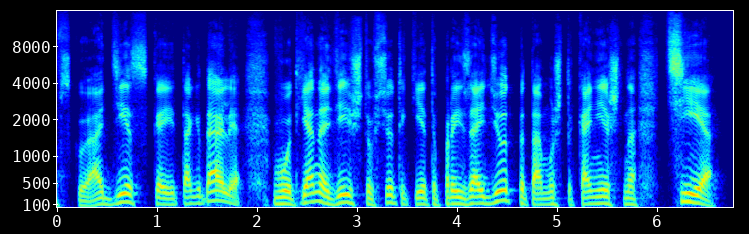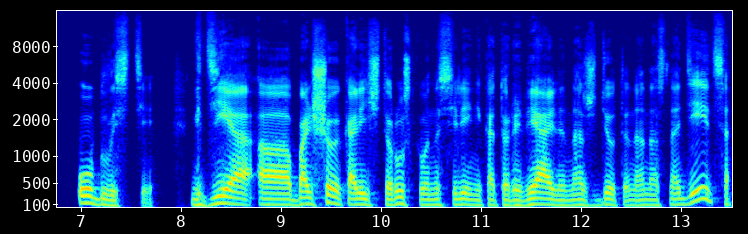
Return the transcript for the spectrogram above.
в Екатеринославскую, Одесская и так далее. Вот, я надеюсь, что все-таки это произойдет, потому что, конечно, те области, где э, большое количество русского населения, которое реально нас ждет и на нас надеется,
